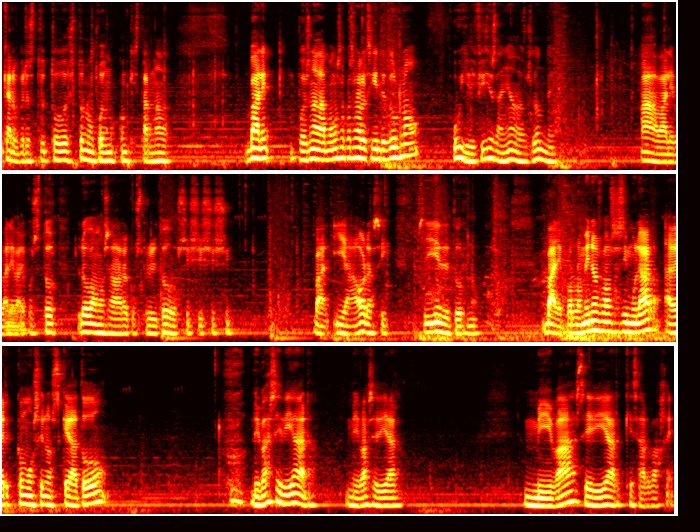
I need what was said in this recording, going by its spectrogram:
Claro, pero todo esto no podemos conquistar nada. Vale, pues nada, vamos a pasar al siguiente turno. Uy, edificios dañados, ¿dónde? Ah, vale, vale, vale, pues esto lo vamos a reconstruir todo, sí, sí, sí, sí. Vale, y ahora sí, siguiente turno. Vale, por lo menos vamos a simular, a ver cómo se nos queda todo. Me va a asediar, me va a asediar. Me va a asediar, qué salvaje.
